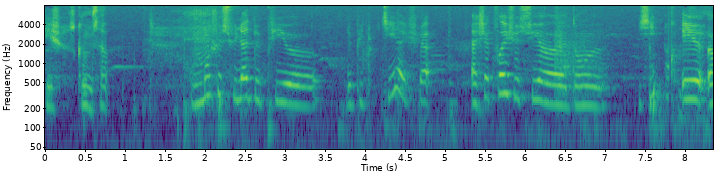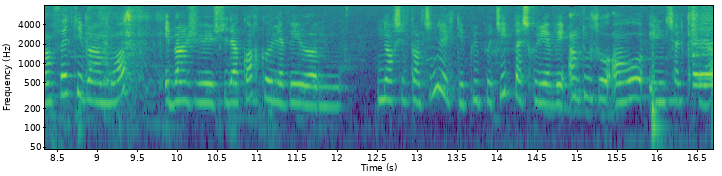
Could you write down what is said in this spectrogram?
des choses comme ça. Moi, je suis là depuis, euh, tout petit. À chaque, fois, je suis euh, dans, ici. Et en fait, eh ben, moi, eh ben, je, suis d'accord qu'il y avait une ancienne cantine. Elle était plus petite parce qu'il y avait un dojo en haut et une salle créa.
